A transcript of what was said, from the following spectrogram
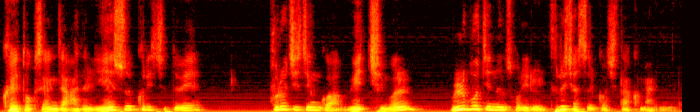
그의 독생자 아들 예수 그리스도의 부르짖음과 외침을 울부짖는 소리를 들으셨을 것이다 그 말입니다.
